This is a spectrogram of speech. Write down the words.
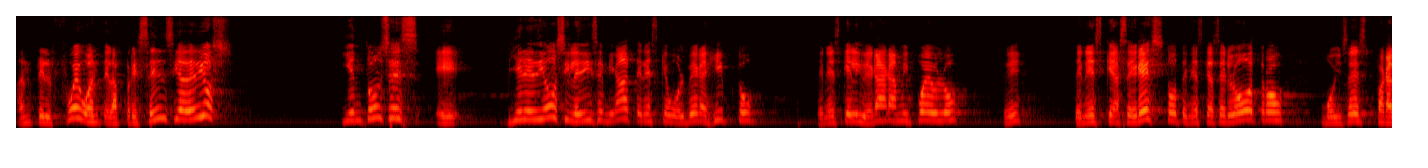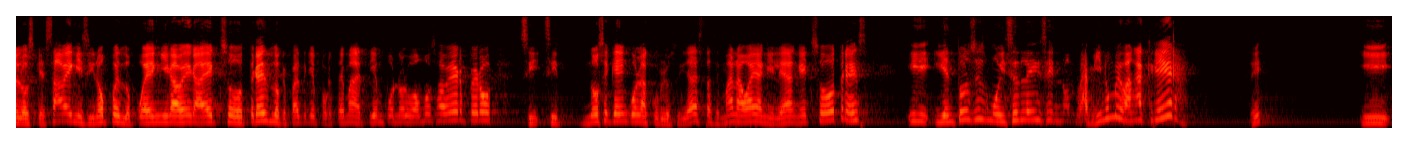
ante el fuego, ante la presencia de Dios. Y entonces eh, viene Dios y le dice, mira, tenés que volver a Egipto, tenés que liberar a mi pueblo, ¿sí? tenés que hacer esto, tenés que hacer lo otro. Moisés, para los que saben, y si no, pues lo pueden ir a ver a Éxodo 3, lo que pasa es que por tema de tiempo no lo vamos a ver, pero si, si no se queden con la curiosidad esta semana, vayan y lean Éxodo 3. Y, entonces Moisés le dice, no, a mí no me van a creer. ¿sí? Y,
